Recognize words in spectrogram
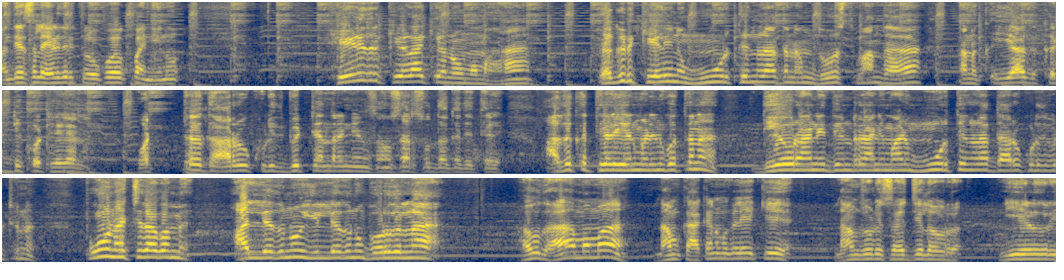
ಒಂದೇ ಸಲ ಹೇಳಿದ್ರೆ ತಿಳ್ಕೊಬೇಕಪ್ಪ ನೀನು. ಹೇಳಿದ್ರೆ ಕೇಳಾಕೇನು ಮಮ್ಮ ರಗಡ್ ಕೇಳಿನ ಮೂರು ತಿಂಗಳಾದ ನಮ್ಮ ದೋಸ್ತ್ ಬಂದ ನನ್ನ ಕೈಯಾಗ ಕಡ್ಡಿ ಕೊಟ್ಟು ಹೇಳ್ಯಾನ. ಒಟ್ಟು ದಾರು ಕುಡಿದು ಬಿಟ್ಟೆ ಅಂದ್ರೆ ನಿನ್ನ ಸಂಸಾರ ಸುದ್ದಾಕತೈತೆ ಹೇಳಿ. ಅದಕ್ಕೆ ತಿಳಿ ಏನು ಮಾಡೀನಿ ಗೊತ್ತಾನ? ದೇವ್ರಾಣಿ ದಿನರಾಣಿ ಮಾಡಿ ಮೂರು ತಿಂಗಳ ದಾರು ಕುಡಿದು ಬಿಟ್ಟನ. ಫೋನ್ ಹಚ್ಚಿದಾಗೊಮ್ಮೆ ಅಲ್ಲೆದನು ಇಲ್ಲೆದನು ಬರೋದಿಲ್ಲ. ಹೌದಾ ಮಮ್ಮ ನಮ್ಮ ಕಾಕನ ಮಗಳೇಕಿ ನಮ್ಮ ಜೋಡಿ ಸಜ್ಜಿಲ್ಲ ಅವ್ರು. ನೀ ಹೇಳಿದ್ರು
